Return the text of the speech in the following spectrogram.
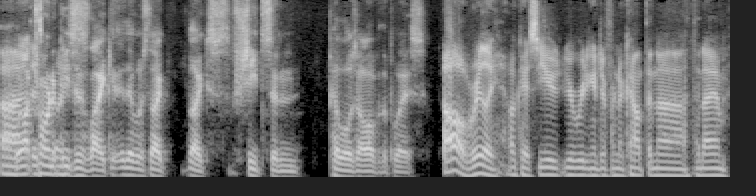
Uh, well, not torn to pieces. Like there was like like sheets and pillows all over the place. Oh, really? Okay, so you, you're reading a different account than uh, than I am.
